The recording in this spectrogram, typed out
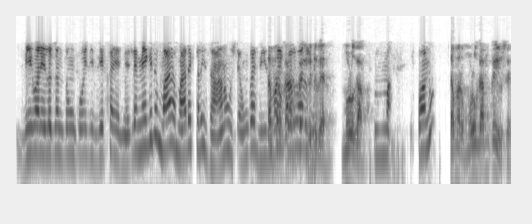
દીવાની લગન તો હું કોઈ દી દેખાય નહીં. એટલે મેં કીધું મારે મારે ખાલી જાણવું છે હું કઈ બીજું તમારું કઈ ગામ કયું કીધું બેન? મૂળ ગામ. કોનું? તમારું મૂળ ગામ કયું છે?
